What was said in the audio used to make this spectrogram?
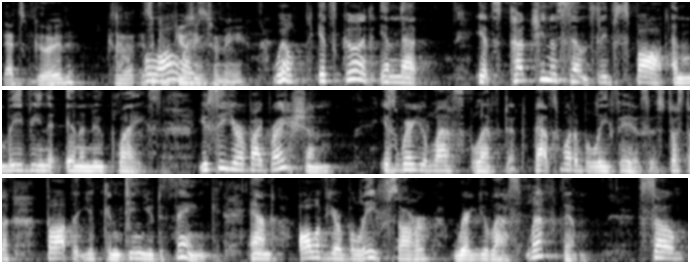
that's good? Because it's oh, confusing always. to me. Well it's good in that it's touching a sensitive spot and leaving it in a new place. You see your vibration is where you last left it. That's what a belief is. It's just a thought that you've continued to think and all of your beliefs are where you last left them. So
